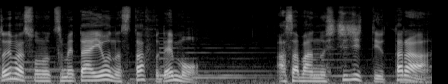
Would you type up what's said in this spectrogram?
例えばその冷たいようなスタッフでも朝晩の7時って言ったら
